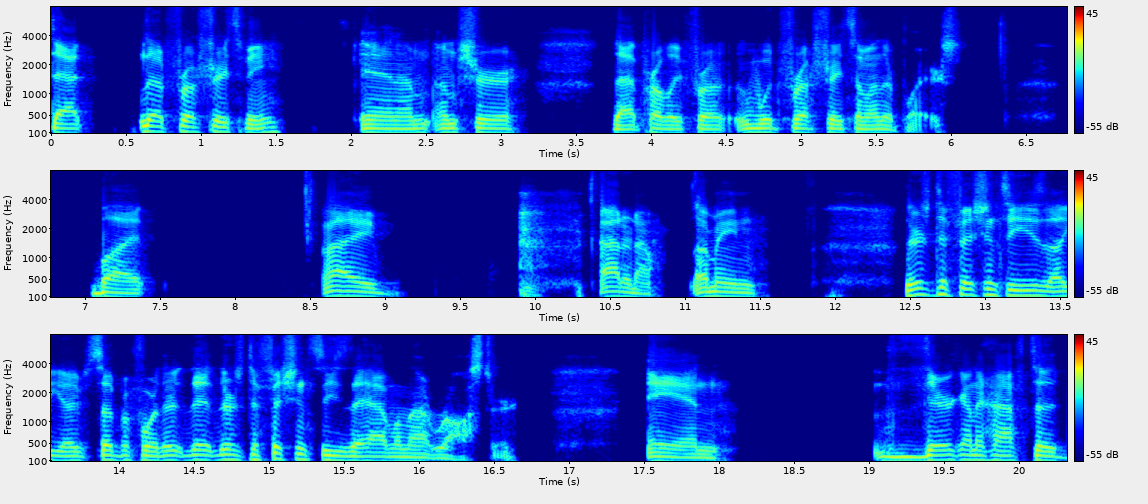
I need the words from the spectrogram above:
that that frustrates me, and I'm I'm sure that probably fr- would frustrate some other players, but I I don't know. I mean, there's deficiencies like I've said before. There, there, there's deficiencies they have on that roster, and they're gonna have to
